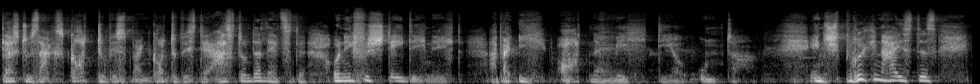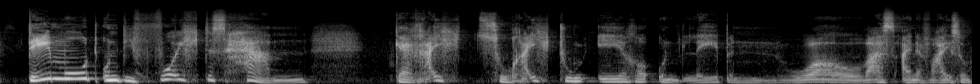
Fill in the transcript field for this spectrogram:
dass du sagst, Gott, du bist mein Gott, du bist der Erste und der Letzte. Und ich verstehe dich nicht, aber ich ordne mich dir unter. In Sprüchen heißt es, Demut und die Furcht des Herrn gereicht zu Reichtum, Ehre und Leben. Wow, was eine Verheißung.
